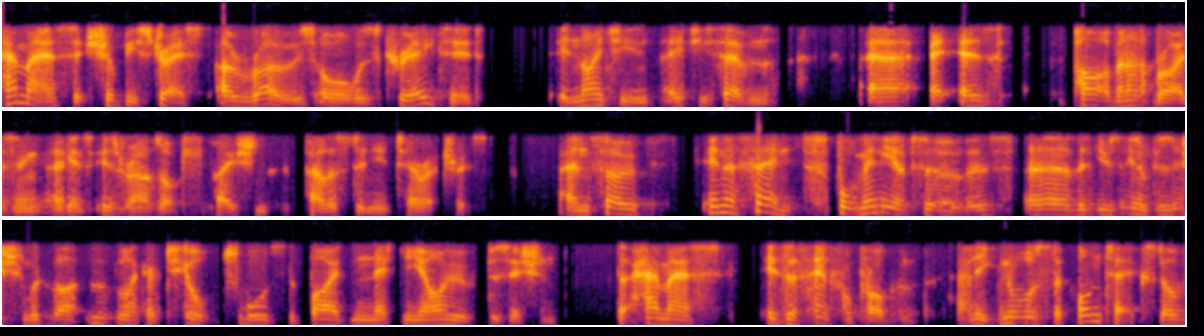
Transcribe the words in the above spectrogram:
Hamas, it should be stressed, arose or was created in 1987 uh, as part of an uprising against Israel's occupation of Palestinian territories. And so in a sense, for many observers, uh, the New Zealand position would look like a tilt towards the Biden Netanyahu position that Hamas is a central problem and ignores the context of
